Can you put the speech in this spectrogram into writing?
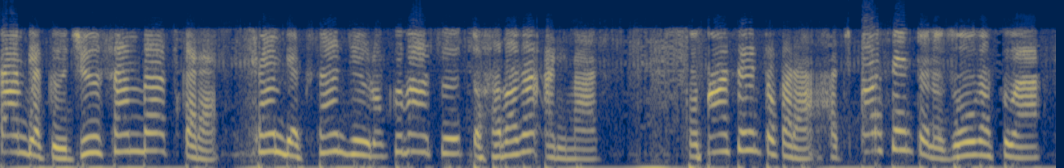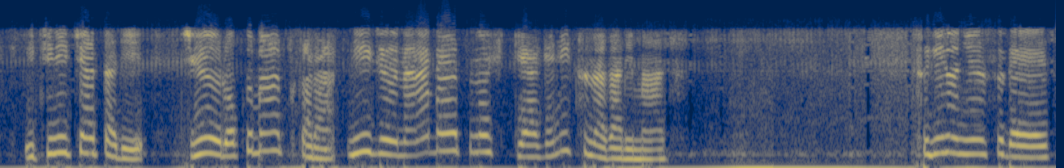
313バーツから336バーツと幅があります。5%から8%の増額は1日あたり16バーツから27バーツの引き上げにつながります。次のニュースです。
